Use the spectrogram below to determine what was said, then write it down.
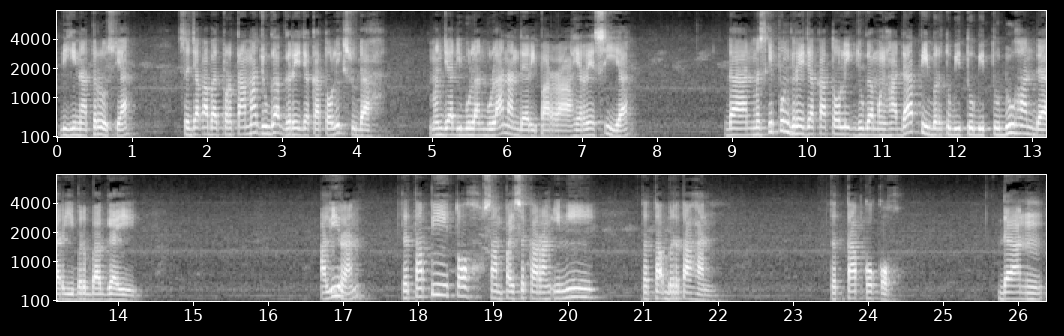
dihina terus ya. Sejak abad pertama juga gereja Katolik sudah menjadi bulan-bulanan dari para heresi ya. Dan meskipun gereja Katolik juga menghadapi bertubi-tubi tuduhan dari berbagai aliran, tetapi toh sampai sekarang ini tetap bertahan, tetap kokoh. Dan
